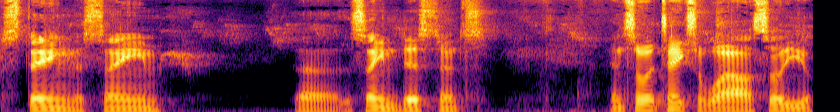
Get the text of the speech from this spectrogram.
staying the same uh, the same distance. And so it takes a while. So you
